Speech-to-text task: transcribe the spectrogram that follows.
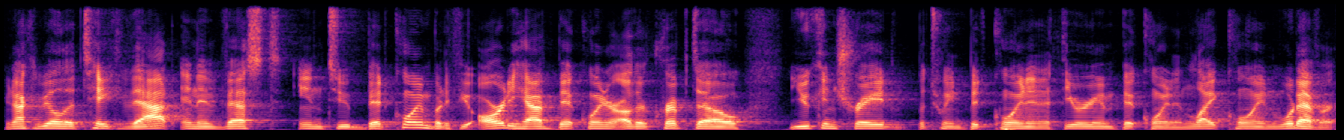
you're not going to be able to take that and invest into Bitcoin. But if you already have Bitcoin or other crypto, you can trade between Bitcoin and Ethereum, Bitcoin and Litecoin, whatever.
